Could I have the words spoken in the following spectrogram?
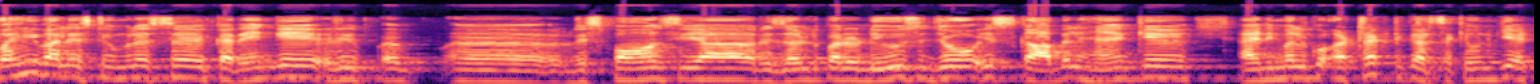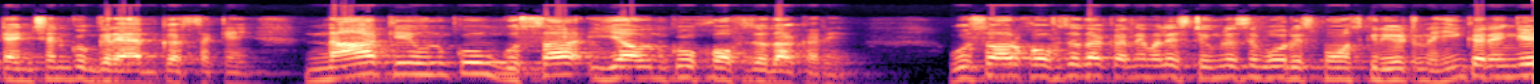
वही वाले स्टिमुलस करेंगे रिस्पॉन्स या रिज़ल्ट प्रोड्यूस जो इस काबिल हैं कि एनिमल को अट्रैक्ट कर सकें, उनकी अटेंशन को ग्रैब कर सकें, ना कि उनको गुस्सा या उनको खौफजदा करें। गुस्सा और खौफ खौफजदा करने वाले स्टिमुलस से वो रिस्पॉन्स क्रिएट नहीं करेंगे।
